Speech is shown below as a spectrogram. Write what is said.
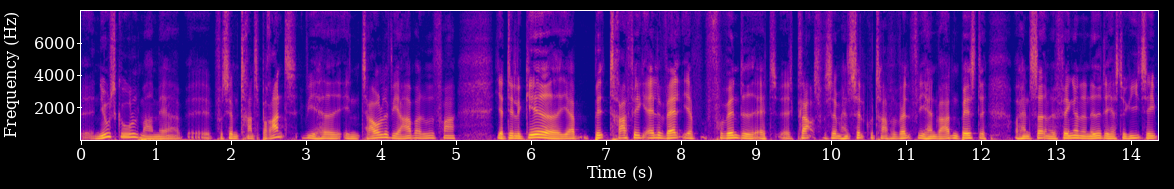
Øh, New School, meget mere øh, for eksempel transparent. Vi havde en tavle, vi arbejdede ud fra. Jeg delegerede, jeg traf ikke alle valg. Jeg forventede, at, at Claus for eksempel, han selv kunne træffe valg, fordi han var den bedste, og han sad med fingrene nede i det her stykke IT,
